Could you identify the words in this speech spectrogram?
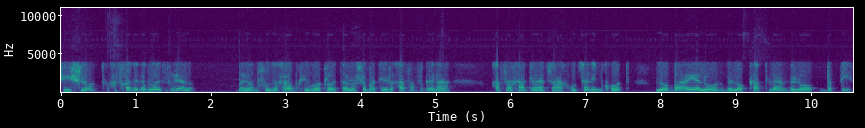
שישלוט. אף אחד אגב לא הפריע לו. ביום שהוא זכה בבחירות לא, לא שמעתי אף הפגנה, אף אחד לא יצא החוצה למחות, לא באיילון ולא קפלן ולא בטיח.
